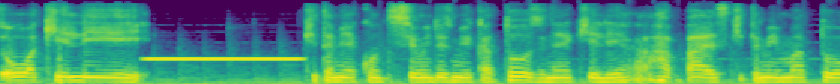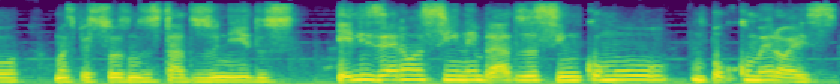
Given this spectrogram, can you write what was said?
ou aquele que também aconteceu em 2014, né? Aquele rapaz que também matou umas pessoas nos Estados Unidos eles eram assim lembrados assim como um pouco como heróis.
